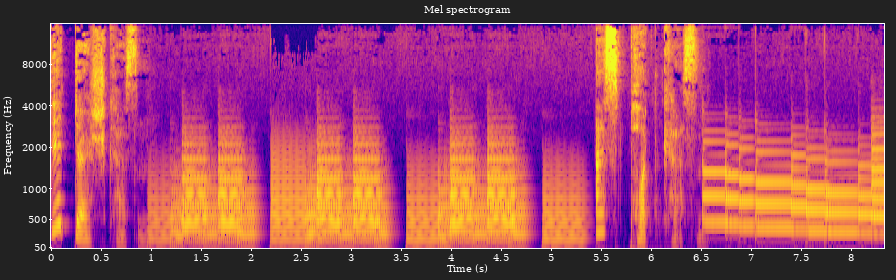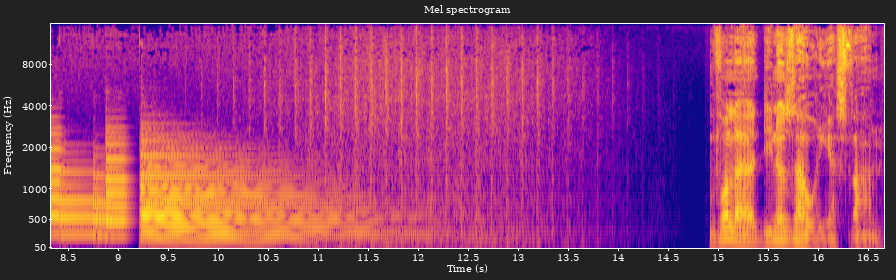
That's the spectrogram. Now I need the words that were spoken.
Der Döschkassen. As Podkassen. Woller Dinosauriers waren.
